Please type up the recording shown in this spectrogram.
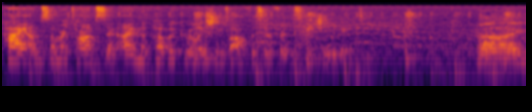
Hi, I'm Summer Thompson. I'm the Public Relations Officer for the Speech and Debate Team. Hi,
